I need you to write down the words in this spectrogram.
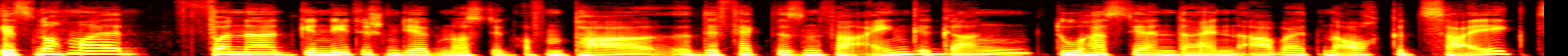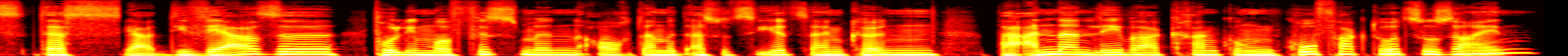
Jetzt nochmal von der genetischen Diagnostik. Auf ein paar Defekte sind wir eingegangen. Du hast ja in deinen Arbeiten auch gezeigt, dass ja diverse Polymorphismen auch damit assoziiert sein können, bei anderen Lebererkrankungen Kofaktor zu sein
